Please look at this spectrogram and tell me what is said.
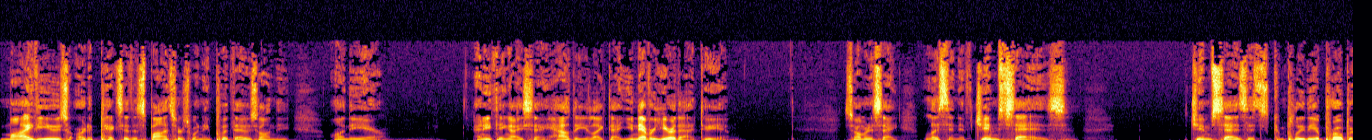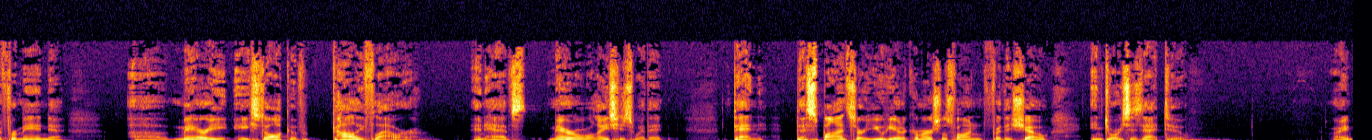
my views are the picks of the sponsors when they put those on the on the air. Anything I say, how do you like that? You never hear that, do you? So I'm going to say, listen, if Jim says Jim says it's completely appropriate for a man to uh, marry a stalk of cauliflower and have marital relations with it, then the sponsor you hear the commercials on for the show endorses that too. Right?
